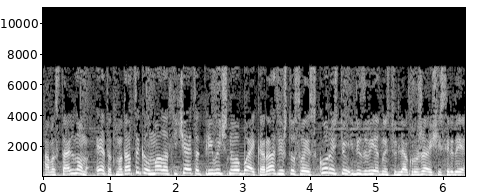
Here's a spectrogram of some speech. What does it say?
А в остальном этот мотоцикл мало отличается от привычного байка, разве что своей скоростью и безвредностью для окружающей среды.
